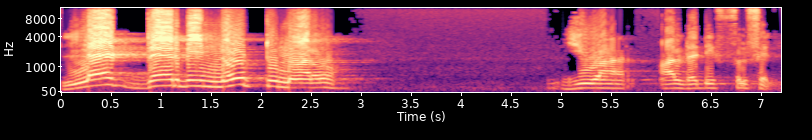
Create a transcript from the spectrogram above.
let there be no tomorrow, you are already fulfilled.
